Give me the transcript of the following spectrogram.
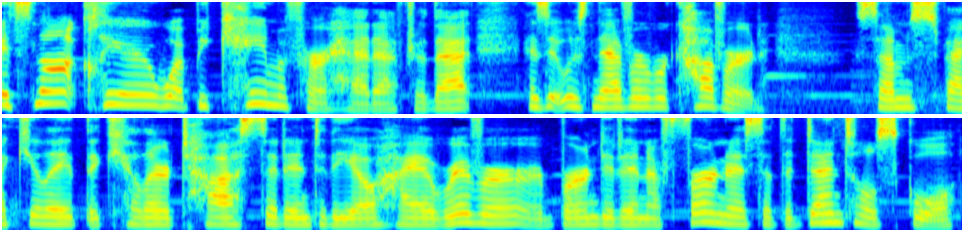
It's not clear what became of her head after that, as it was never recovered. Some speculate the killer tossed it into the Ohio River or burned it in a furnace at the dental school,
